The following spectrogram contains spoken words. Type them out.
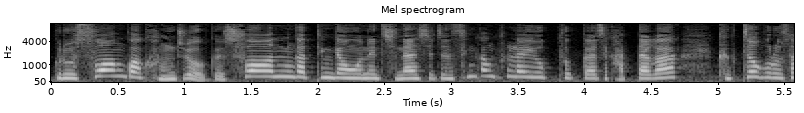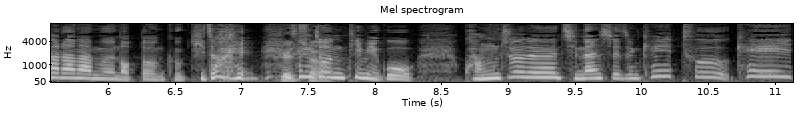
그리고 수원과 광주, 그 수원 같은 경우는 지난 시즌 승강 플레이오프까지 갔다가 극적으로 살아남은 어떤 그 기적의 그렇죠. 생존 팀이고 광주는 지난 시즌 K2 K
